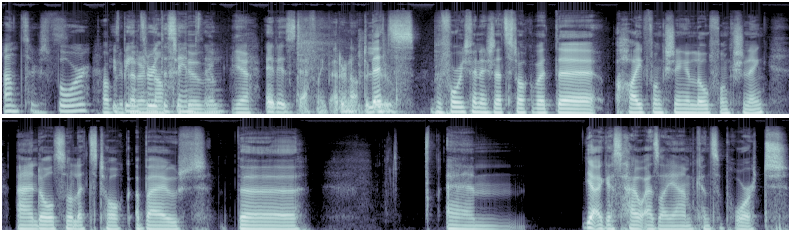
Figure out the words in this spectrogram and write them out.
answers for. Probably You've been through the same Google. thing. Yeah. It is definitely better not to Google. Let's before we finish, let's talk about the high functioning and low functioning, and also let's talk about the um yeah, I guess how as I am can support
